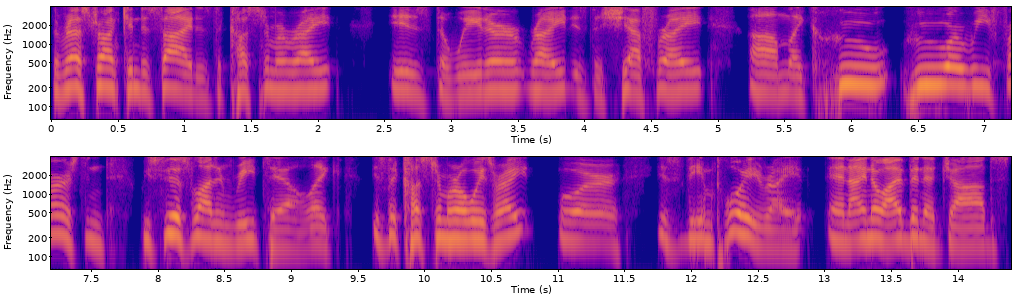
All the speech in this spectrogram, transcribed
the restaurant can decide is the customer right? Is the waiter right? Is the chef right? Um, like who who are we first? And we see this a lot in retail. Like, is the customer always right? Or is the employee right? And I know I've been at jobs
